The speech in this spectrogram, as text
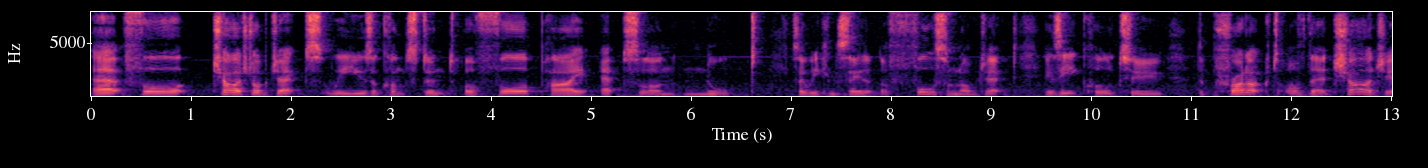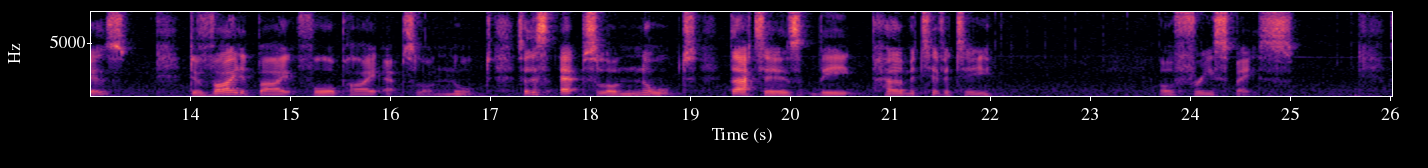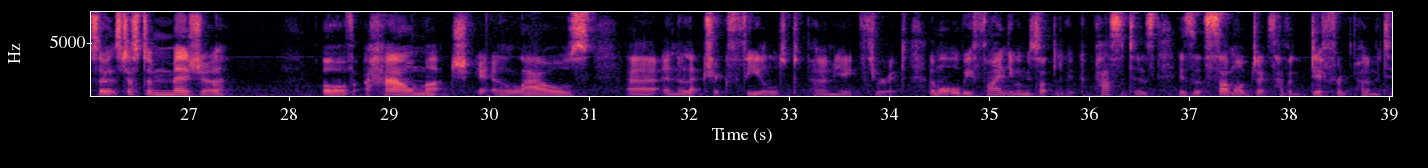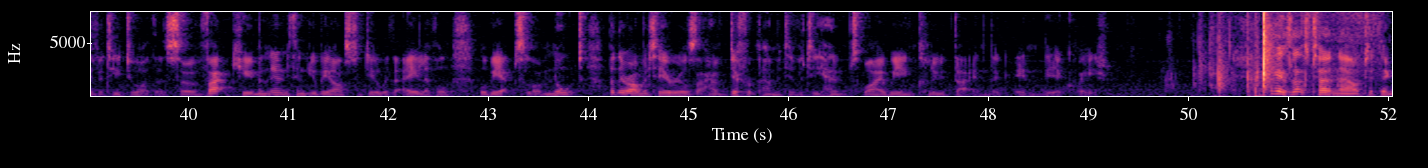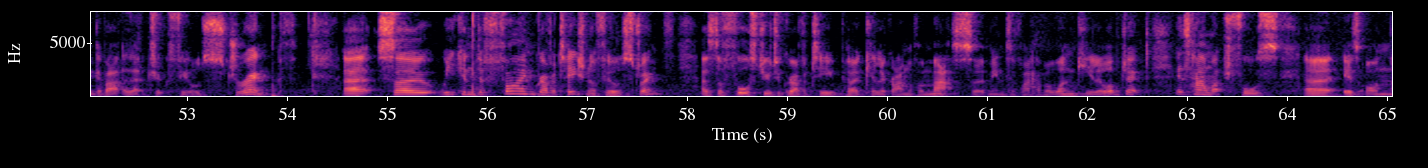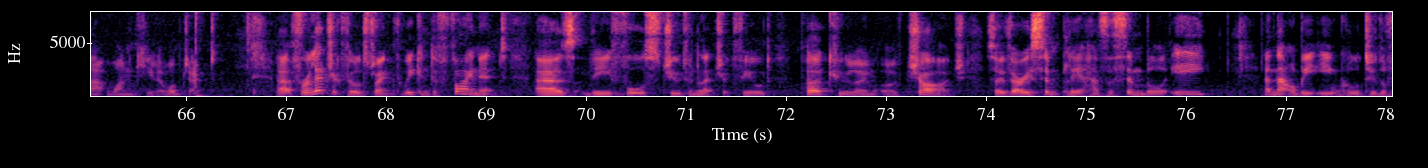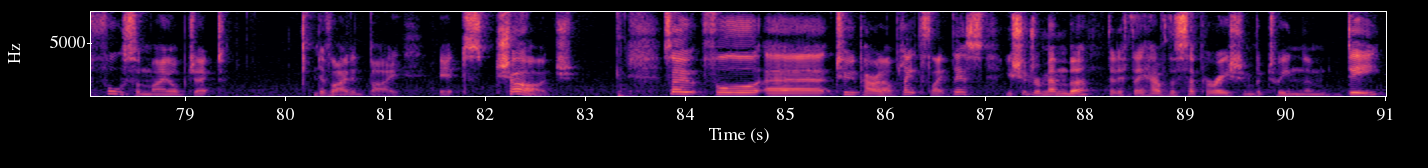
Uh, for charged objects, we use a constant of 4 pi epsilon naught. So we can say that the force on an object is equal to the product of their charges divided by 4 pi epsilon naught. So this epsilon naught, that is the permittivity of free space. So it's just a measure of how much it allows uh, an electric field to permeate through it. And what we'll be finding when we start to look at capacitors is that some objects have a different permittivity to others. So a vacuum, and the only thing you'll be asked to deal with at A level will be epsilon naught, but there are materials that have different permittivity, hence why we include that in the, in the equation. Okay, so let's turn now to think about electric field strength. Uh, so we can define gravitational field strength as the force due to gravity per kilogram of a mass. So it means if I have a one kilo object, it's how much force uh, is on that one kilo object. Uh, for electric field strength, we can define it as the force due to an electric field per coulomb of charge. So very simply, it has the symbol E, and that will be equal to the force on my object divided by its charge. So for uh, two parallel plates like this, you should remember that if they have the separation between them d,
